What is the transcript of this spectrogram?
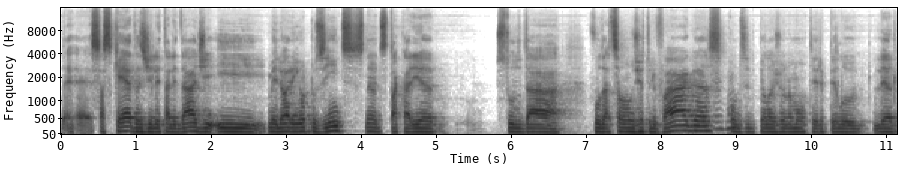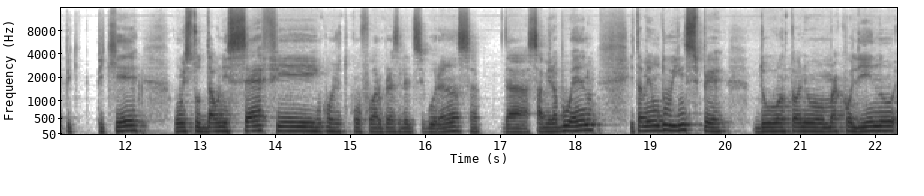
é, essas quedas de letalidade e melhora em outros índices. Né? Eu destacaria o estudo da Fundação Getúlio Vargas, uhum. conduzido pela Joana Monteiro e pelo Leandro Piquet, um estudo da Unicef em conjunto com o Fórum Brasileiro de Segurança, da Samira Bueno, e também um do INSPER, do Antônio Marcolino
